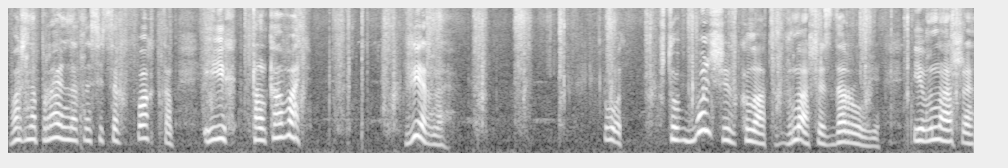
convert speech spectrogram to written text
важно правильно относиться к фактам и их толковать. Верно. Вот. Что больший вклад в наше здоровье и в наше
